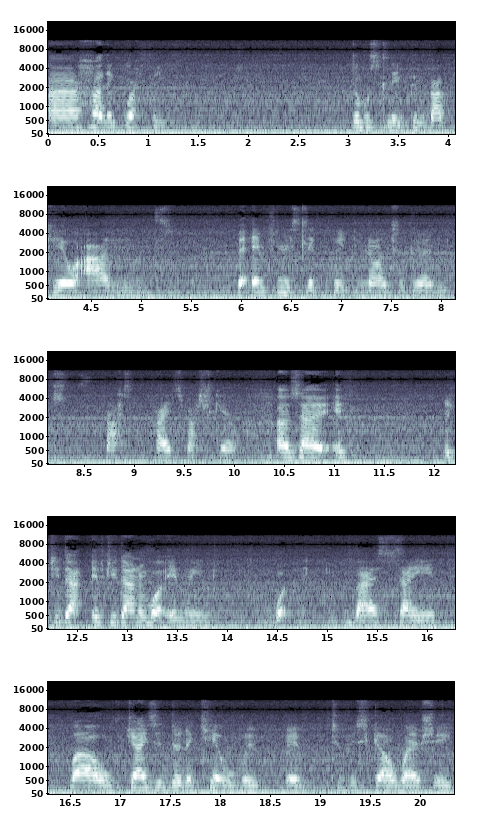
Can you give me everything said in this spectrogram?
a holographic double sleeping bag kill and the infamous liquid nitrogen fast face smash kill. Uh, so if if you don't if you don't know what it means, what they're saying, well, Jason done a kill with, with to this girl where she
